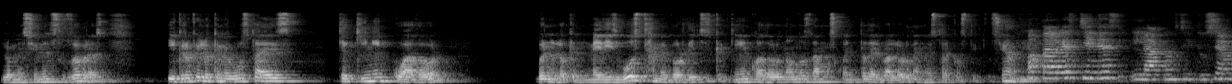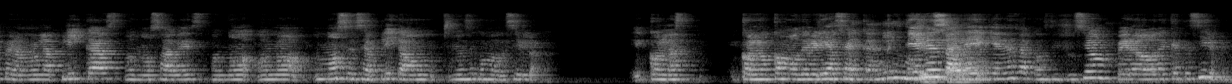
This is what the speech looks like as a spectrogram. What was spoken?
lo menciona en sus obras. Y creo que lo que me gusta es que aquí en Ecuador bueno, lo que me disgusta, mejor dicho, es que aquí en Ecuador no nos damos cuenta del valor de nuestra constitución. O tal vez tienes la constitución pero no la aplicas o no sabes o no, o no, no sé, se aplica, o no sé cómo decirlo, con las con lo como debería ser. Tienes la ley, tienes la constitución, pero ¿de qué te sirve?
